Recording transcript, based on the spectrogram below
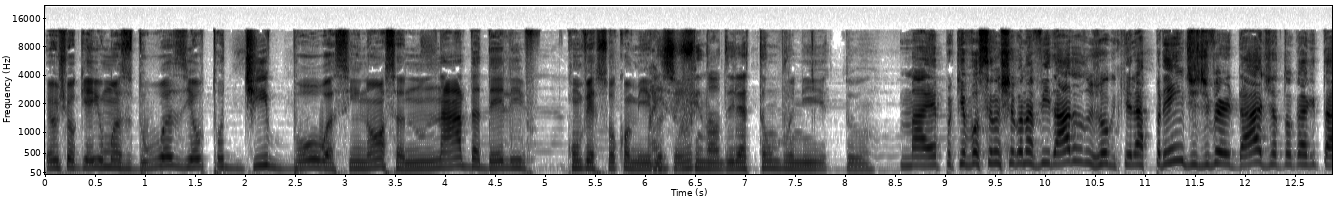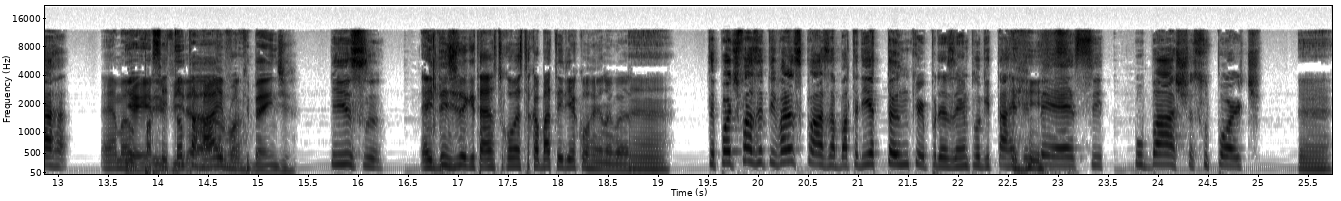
Eu joguei umas duas e eu tô de boa, assim. Nossa, nada dele conversou comigo, Mas assim. o final dele é tão bonito. Mas é porque você não chegou na virada do jogo, que ele aprende de verdade a tocar guitarra. É, mas e eu aí passei ele vira tanta raiva. Rock Band. Isso. Ele desliga a guitarra, tu começa a tocar bateria correndo agora. É. Você pode fazer, tem várias classes. A bateria é tanker, por exemplo, a guitarra é DPS, o baixo é suporte. É.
